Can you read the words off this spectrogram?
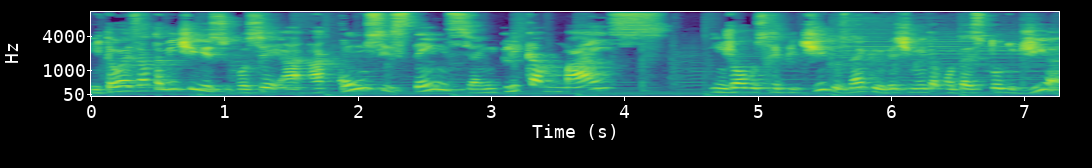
Então é exatamente isso. Você a, a, consistência implica mais em jogos repetidos, né? Que o investimento acontece todo dia,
